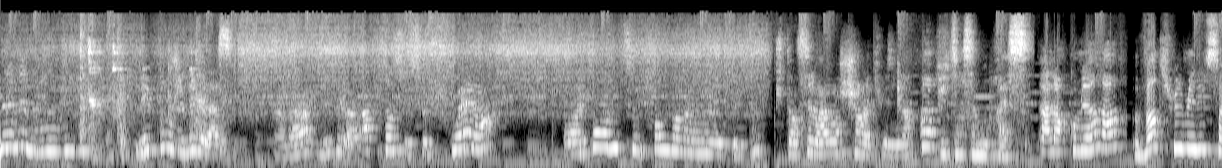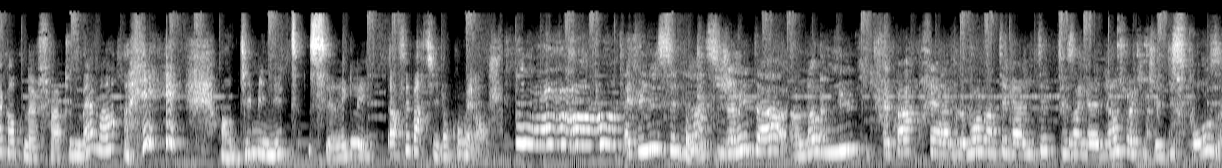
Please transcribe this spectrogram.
la, la, la. L'éponge est dégueulasse. Voilà, dégueulasse. Ah putain, c'est ce fouet là on aurait pas envie de se prendre dans le truc. Hein. Putain, c'est vraiment chiant la cuisine. Hein. Ah putain, ça m'oppresse. Alors combien là? 28 minutes 59. Ah, tout de même, hein. en 10 minutes, c'est réglé. Alors c'est parti, donc on mélange. La cuisine, c'est bien si jamais t'as un homme nu qui te prépare préalablement l'intégralité de tes ingrédients, tu vois, qui te les dispose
